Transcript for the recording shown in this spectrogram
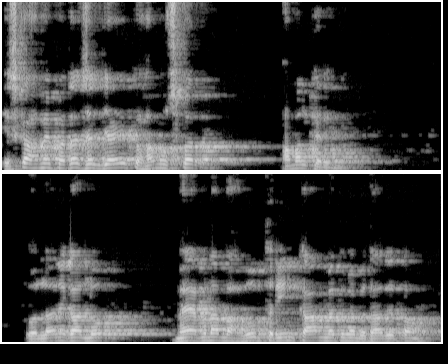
اس کا ہمیں پتہ چل جائے تو ہم اس پر عمل کریں گے۔ تو اللہ نے کہا، لو، میں اپنا محبوب ترین کام میں تمہیں بتا دیتا ہوں۔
